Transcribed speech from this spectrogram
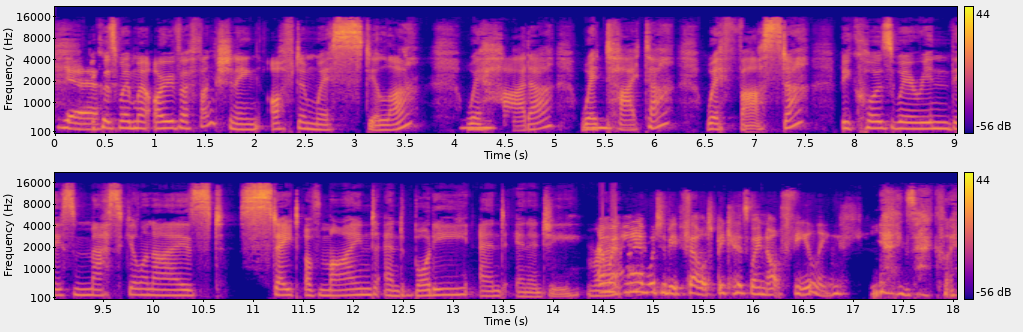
Yeah. Because when we're over functioning, often we're stiller, mm. we're harder, we're mm. tighter, we're faster because we're in this masculinized state of mind and body and energy, right? And we're unable to be felt because we're not feeling. Yeah, exactly.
